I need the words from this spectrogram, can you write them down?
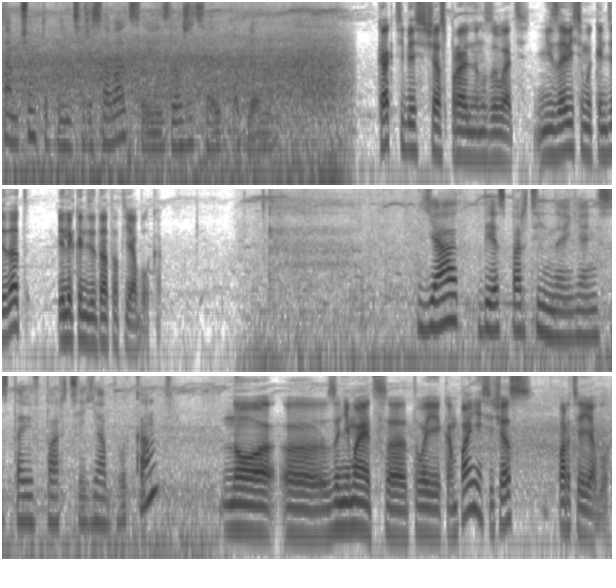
там чем-то поинтересоваться и изложить свои проблемы. Как тебя сейчас правильно называть? Независимый кандидат или кандидат от яблока? Я беспартийная, я не состою в партии «Яблоко». Но э, занимается твоей компанией сейчас партия яблоко.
